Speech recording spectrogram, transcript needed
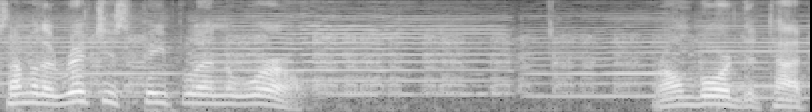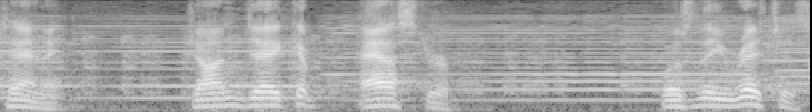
Some of the richest people in the world were on board the Titanic. John Jacob Astor was the richest.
